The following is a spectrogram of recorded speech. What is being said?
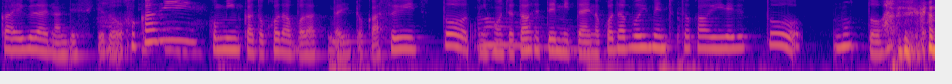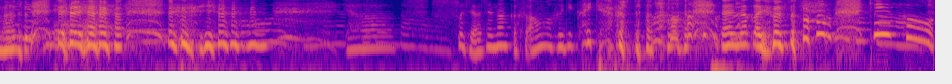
回ぐらいなんですけどあ他に古民家とコラボだったりとかスイーツと日本茶と合わせてみたいなコラボイベントとかを入れるともっとあるかなと。ですねいやすごいいやそうですね私なんかあんま振り返ってなかったな なんかでもそう 結構。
